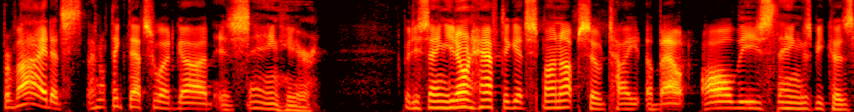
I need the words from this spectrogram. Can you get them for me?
provide. It's, I don't think that's what God is saying here. But he's saying you don't have to get spun up so tight about all these things because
